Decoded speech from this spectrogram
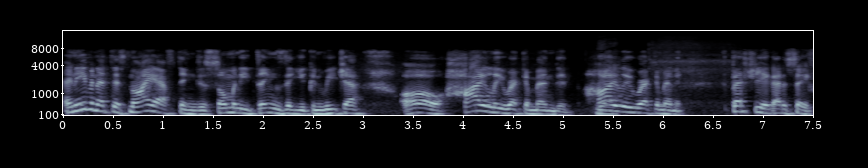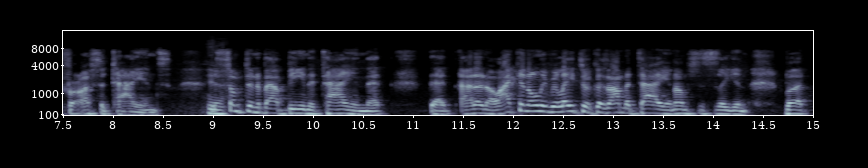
and even at this NIAF thing, there's so many things that you can reach out. Oh, highly recommended. Highly yeah. recommended. Especially, I got to say, for us Italians, yeah. there's something about being Italian that that I don't know. I can only relate to it because I'm Italian. I'm Sicilian, but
